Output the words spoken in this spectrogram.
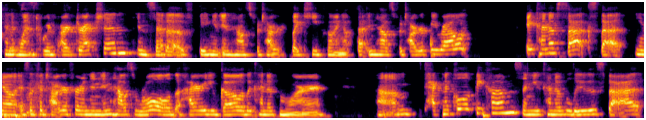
Kind of went towards art direction instead of being an in-house photographer, like keep going up that in-house photography route it kind of sucks that you know as a photographer in an in-house role the higher you go the kind of more um, technical it becomes and you kind of lose that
